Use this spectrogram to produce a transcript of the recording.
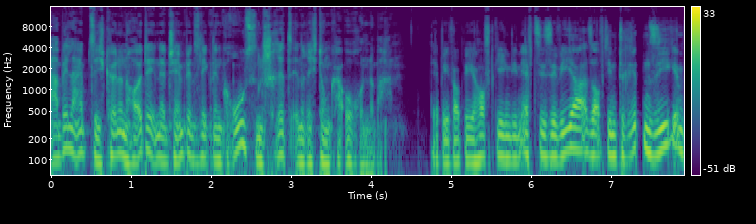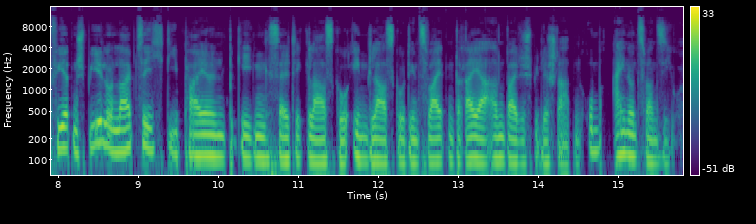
RB Leipzig können heute in der Champions League einen großen Schritt in Richtung K.O.-Runde machen. Der BVB hofft gegen den FC Sevilla also auf den dritten Sieg im vierten Spiel und Leipzig, die peilen gegen Celtic Glasgow in Glasgow den zweiten Dreier an. Beide Spiele starten um 21 Uhr.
